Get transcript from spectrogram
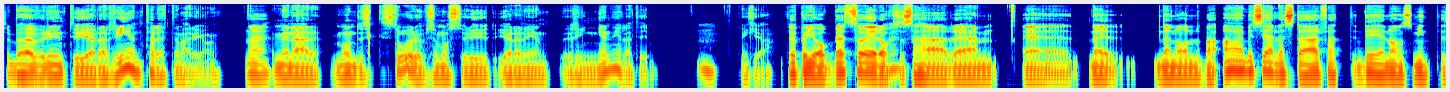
så behöver du inte göra rent toaletten varje gång. Nej. Jag menar, om du står upp så måste du ju göra rent ringen hela tiden. Mm. Tänker jag. För på jobbet så är det också så här ehm, eh, när, när någon bara ah, jag blir så jävla störd för att det är någon som inte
